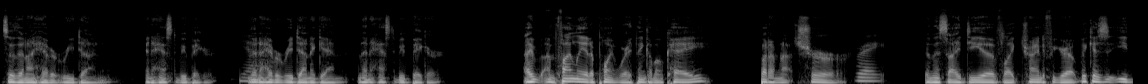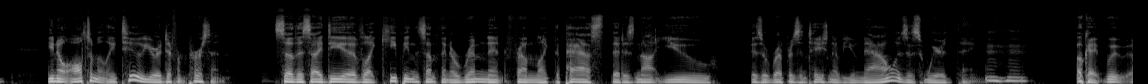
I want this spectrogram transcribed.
So then I have it redone, and it has to be bigger. Yeah. then I have it redone again, and then it has to be bigger. I, I'm finally at a point where I think I'm okay, but I'm not sure. right. And this idea of like trying to figure out because you, you know, ultimately too, you're a different person. So this idea of like keeping something a remnant from like the past that is not you is a representation of you now is this weird thing. hmm Okay, we, And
